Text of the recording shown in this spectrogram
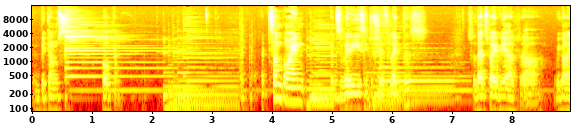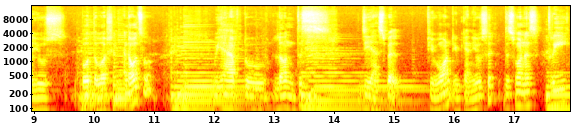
It becomes open. At some point, it's very easy to shift like this. So that's why we are uh, we're gonna use both the version and also we have to learn this G as well. If you want, you can use it. This one is 3,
